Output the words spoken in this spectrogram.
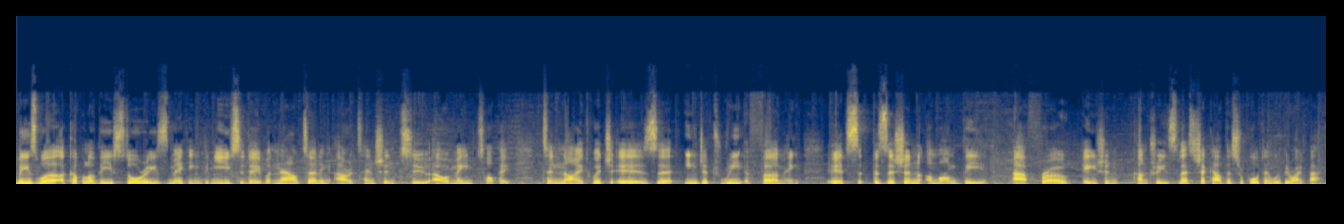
These were a couple of the stories making the news today, but now turning our attention to our main topic tonight, which is uh, Egypt reaffirming its position among the Afro-Asian countries. Let's check out this report and we'll be right back.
